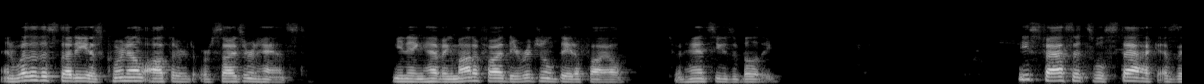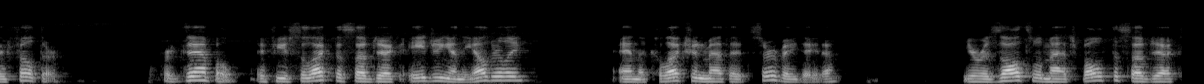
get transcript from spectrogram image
and whether the study is Cornell authored or CISER enhanced, meaning having modified the original data file to enhance usability. These facets will stack as they filter. For example, if you select the subject aging and the elderly and the collection method survey data, your results will match both the subject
